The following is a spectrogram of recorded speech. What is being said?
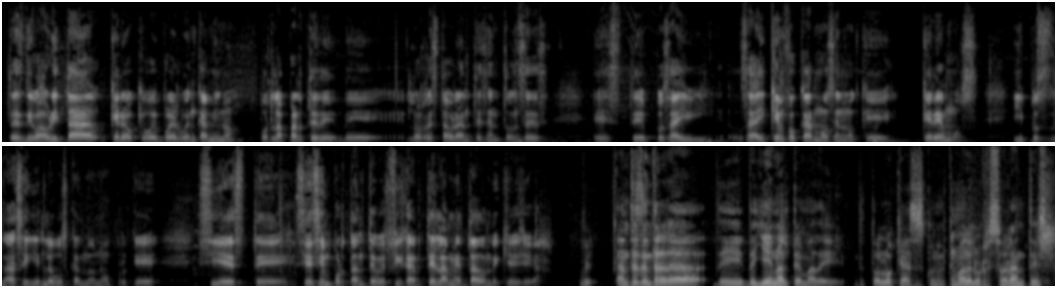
Entonces digo, ahorita creo que voy por el buen camino, por la parte de, los restaurantes, entonces, este, pues ahí, o sea, hay que enfocarnos en lo que queremos y pues a seguirle buscando, ¿no? Porque sí, este, sí es importante fijarte la meta donde quieres llegar. Antes de entrar a- de, de lleno al tema de, de todo lo que haces con el tema de los restaurantes,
